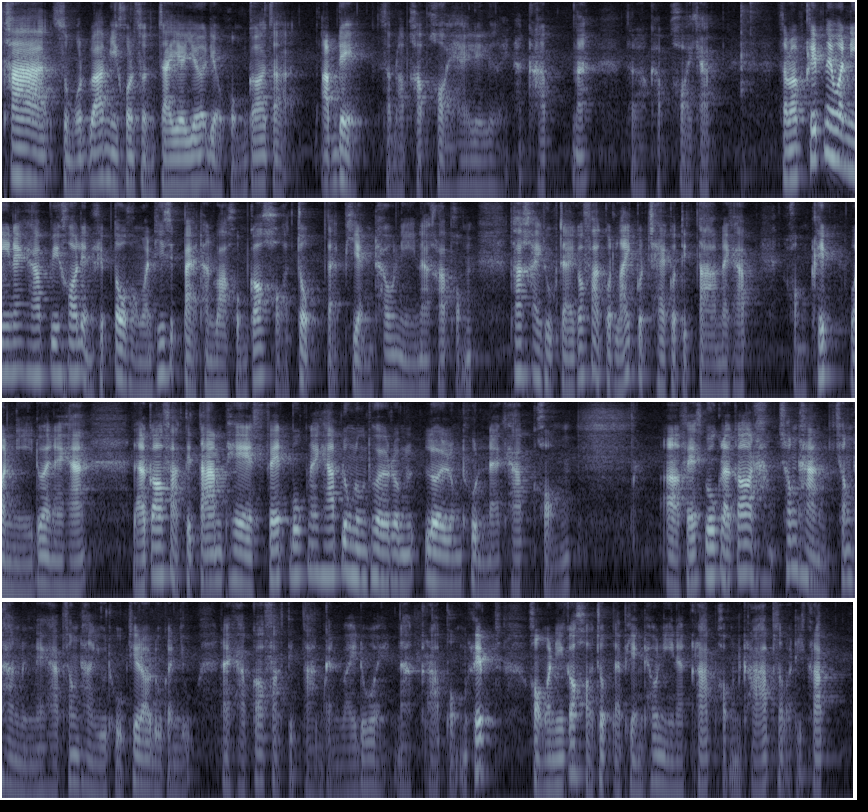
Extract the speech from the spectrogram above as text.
ถ้าสมมุติว่ามีคนสนใจเยอะๆ เดี๋ยวผมก็จะอัปเดตสำหรับคับคอยให้เรื่อยๆนะครับนะสำหรับคับคอยครับสำหรับคลิปในวันนี้นะครับวิเคราะห์เหรียญคริปโตของวันที่ 18 ธันวาคมก็ขอจบแต่เพียงเท่านี้นะครับผมถ้าใครถูกใจก็ฝากกดไลค์กดแชร์กดติดตามนะครับของคลิปวันนี้ด้วยนะฮะ แล้วก็ฝากติดตามเพจ Facebook นะครับลุงลุงทวยรวยลงทุนนะครับของเฟซบุ๊กแล้วก็ช่องทางช่องทางหนึ่งนะครับ ช่องทาง YouTube ที่เราดูกันอยู่นะครับ ก็ฝากติดตามกันไว้ด้วยนะครับ ผมคลิปของวันนี้ก็ขอจบแต่เพียงเท่านี้นะครับ ขอบคุณครับ สวัสดีครับ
